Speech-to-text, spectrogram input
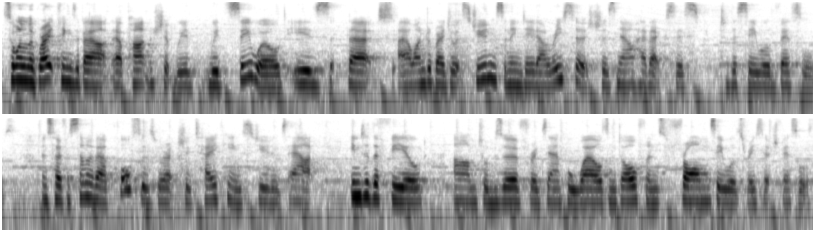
So one of the great things about our partnership with, with SeaWorld is that our undergraduate students and indeed our researchers now have access to the SeaWorld vessels. And so for some of our courses we're actually taking students out into the field um, to observe, for example, whales and dolphins from SeaWorld's research vessels.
